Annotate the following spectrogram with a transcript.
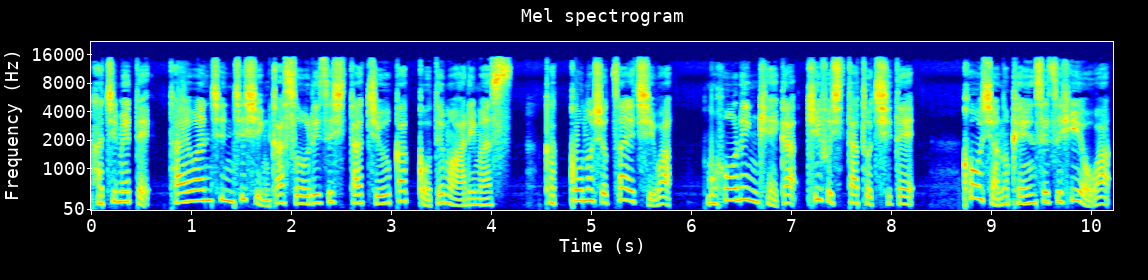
初めて台湾人自身が創立した中学校でもあります。学校の所在地は無法林家が寄付した土地で、校舎の建設費用は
